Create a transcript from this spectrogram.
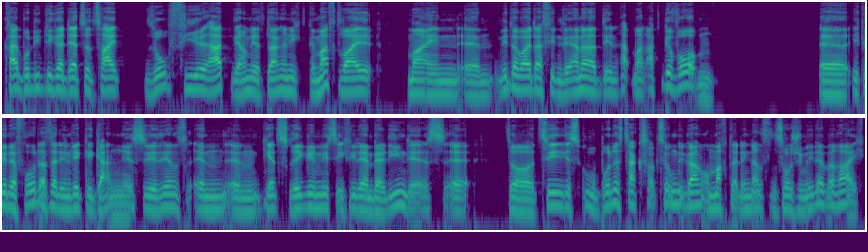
kein Politiker, der zurzeit so viel hat. Wir haben jetzt lange nichts gemacht, weil mein ähm, Mitarbeiter Finn Werner, den hat man abgeworben. Ich bin ja froh, dass er den Weg gegangen ist. Wir sehen uns ähm, ähm, jetzt regelmäßig wieder in Berlin. Der ist zur CSU-Bundestagsfraktion gegangen und macht da den ganzen Social-Media-Bereich.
